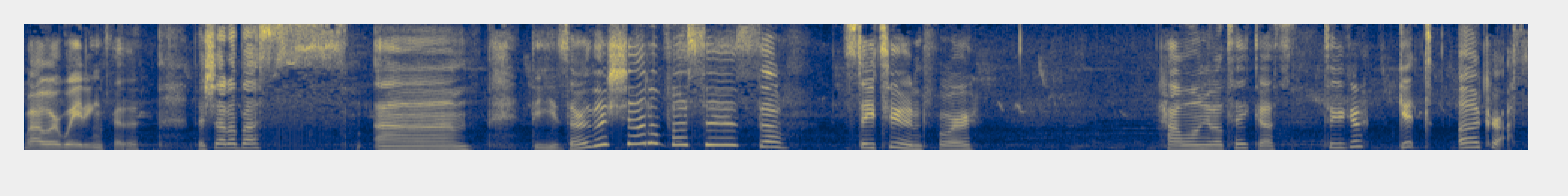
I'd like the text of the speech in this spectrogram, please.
while we're waiting for the, the shuttle bus. Um, these are the shuttle buses. So stay tuned for how long it'll take us to get across.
